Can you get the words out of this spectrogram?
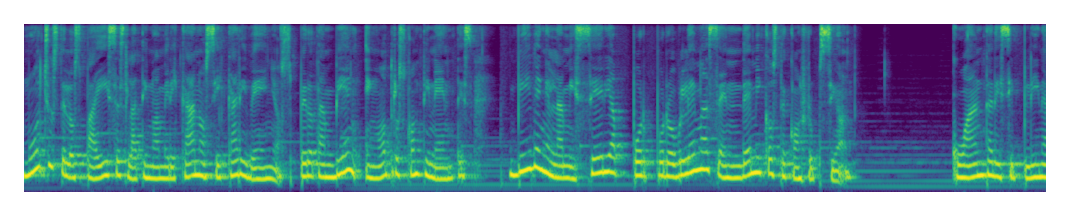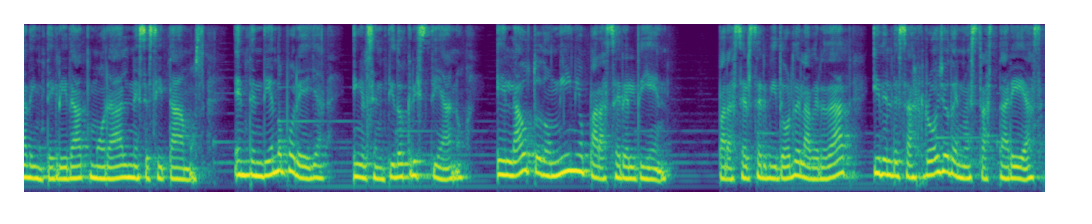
Muchos de los países latinoamericanos y caribeños, pero también en otros continentes, viven en la miseria por problemas endémicos de corrupción. ¿Cuánta disciplina de integridad moral necesitamos? entendiendo por ella, en el sentido cristiano, el autodominio para hacer el bien, para ser servidor de la verdad y del desarrollo de nuestras tareas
